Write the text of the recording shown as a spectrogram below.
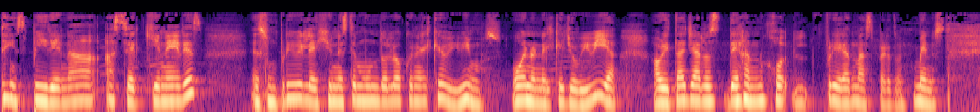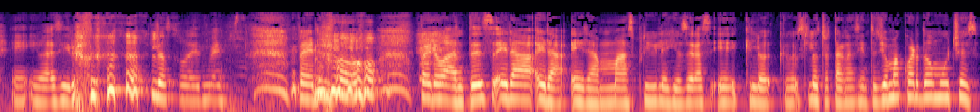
te inspiren a, a ser quien eres, es un privilegio en este mundo loco en el que vivimos, bueno, en el que yo vivía. Ahorita ya los dejan, friegan más, perdón, menos. Eh, iba a decir, los joden menos. Pero, pero antes era, era, era más privilegios, era eh, que, lo, que lo trataran así. Entonces yo me acuerdo mucho eso.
